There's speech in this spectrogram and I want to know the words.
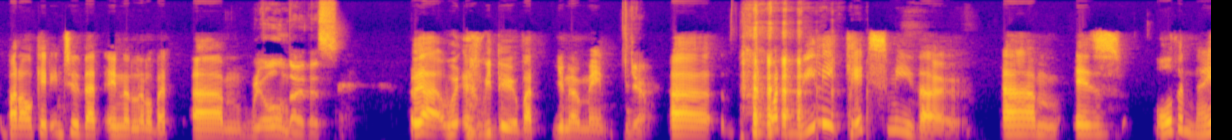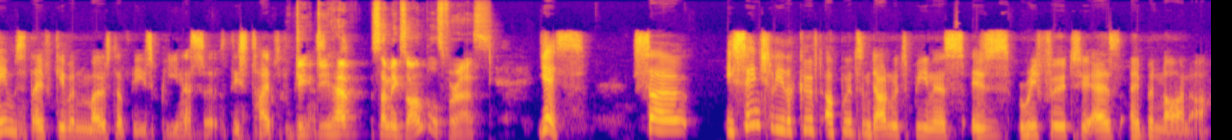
But I'll get into that in a little bit. Um, We all know this. yeah, we, we do, but you know, men. Yeah. Uh, what really gets me though um, is all the names they've given most of these penises, these types of Do, do you have some examples for us? Yes. So essentially, the curved upwards and downwards penis is referred to as a banana.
